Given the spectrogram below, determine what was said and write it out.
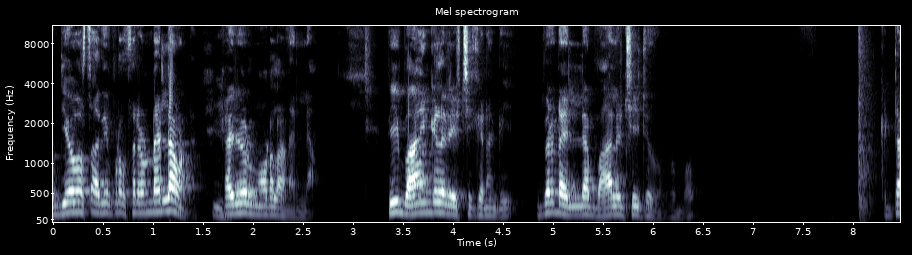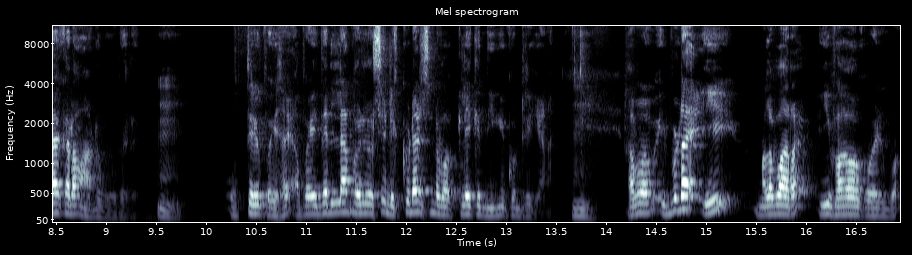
ഉദ്യോഗസ്ഥ അതിപ്രസരമുണ്ട് എല്ലാം ഉണ്ട്. കരൂർ മോഡലാണ് എല്ലാം. ഈ ബാങ്കുകളെ രക്ഷിക്കണമെങ്കിൽ ഇവരുടെ എല്ലാം ബാലൻസ് ഷീറ്റ് നോക്കുമ്പോൾ കിട്ടാക്കടമാണ് കൂടുതൽ. ഒത്തിരി പൈസ. അപ്പോൾ ഇതെല്ലാം ഒരു പക്ഷേ ലിക്വിഡേഷന്റെ വക്കിലേക്ക് നീങ്ങിക്കൊണ്ടിരിക്കുകയാണ്. അപ്പോൾ ഇവിടെ ഈ മലബാർ ഈ ഭാഗമൊക്കെ വരുമ്പോൾ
